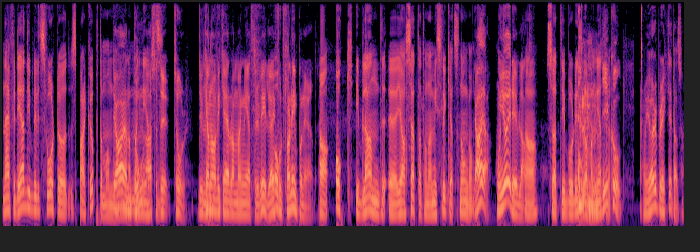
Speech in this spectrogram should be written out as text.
Nej, för det hade ju blivit svårt att sparka upp dem om det Ja var en ändå. magnet. Alltså du, Tor. Du kan ha vilka jävla magneter du vill. Jag är Och- fortfarande imponerad. Ja, och ibland, eh, jag har sett att hon har misslyckats någon gång. Ja, ja. Hon gör ju det ibland. Ja, så att det borde inte vara Det är magneter. ju coolt. Hon gör det på riktigt alltså.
